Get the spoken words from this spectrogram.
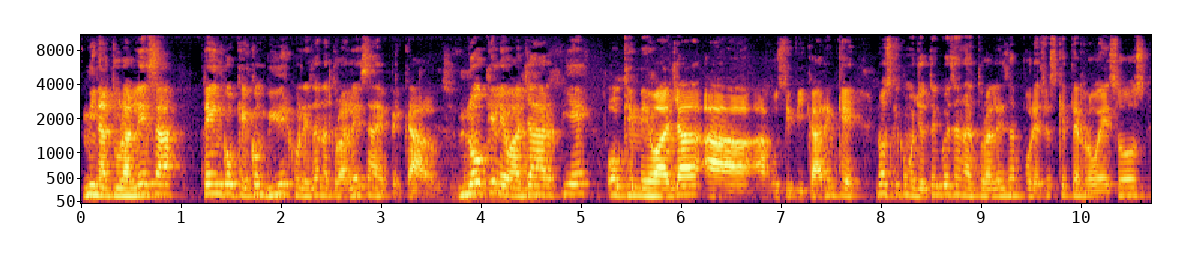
Mi naturaleza, tengo que convivir con esa naturaleza de pecado. No que le vaya a dar pie o que me vaya a, a justificar en que, no, es que como yo tengo esa naturaleza, por eso es que te robé esos,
